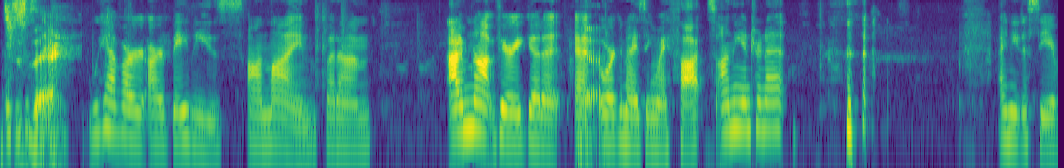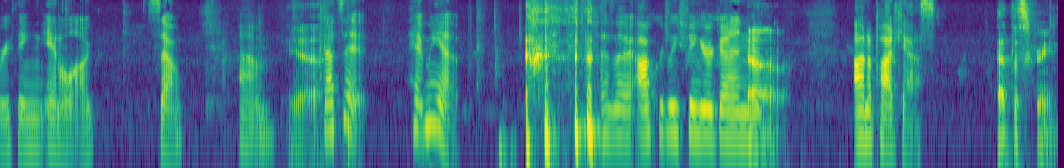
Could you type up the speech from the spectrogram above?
it's, just, there. We have our, our babies online, but um, I'm not very good at, at Yeah. organizing my thoughts on the internet. I need to see everything analog. So um, Yeah. that's it. Hit me up as I awkwardly finger gun Uh, on a podcast. At the screen.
